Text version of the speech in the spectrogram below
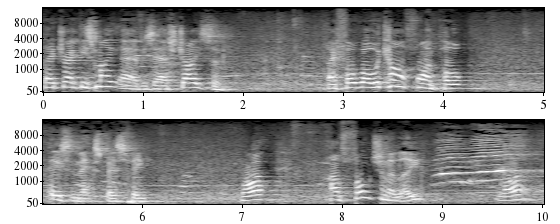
they dragged his mate out of his house, Jason. They thought, well, we can't find Paul. He's the next best thing. Right? Unfortunately, right,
